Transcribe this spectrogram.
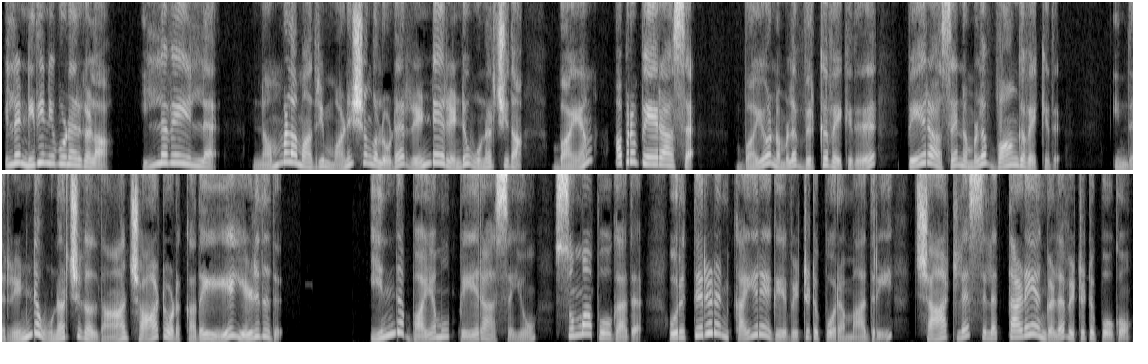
இல்ல நிதி நிபுணர்களா? இல்லவே இல்ல. நம்மள மாதிரி மனுஷங்களோட ரெண்டே ரெண்டு உணர்ச்சி தான். பயம் அப்புறம் பேராசை. பயம் நம்மள விற்க வைக்குது பேராசை நம்மள வாங்க வைக்குது. இந்த ரெண்டு உணர்ச்சிகள் தான் சார்ட்டோட கதையே எழுதுது. இந்த பயமும் பேராசையும் சும்மா போகாத. ஒரு திருடன் கைரேகைய விட்டுட்டு போற மாதிரி சாட்ல சில தடயங்களை விட்டுட்டு போகும்.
